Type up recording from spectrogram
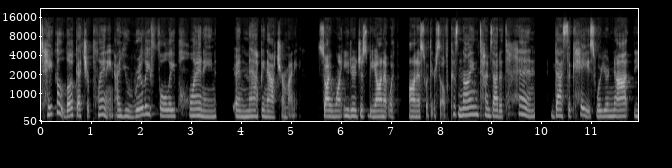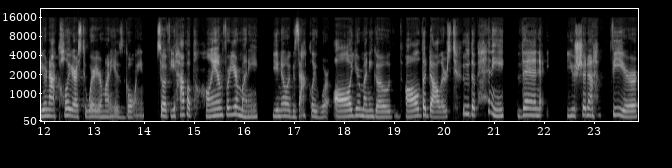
take a look at your planning. Are you really fully planning and mapping out your money? So I want you to just be on it with honest with yourself because 9 times out of 10 that's the case where you're not you're not clear as to where your money is going. So if you have a plan for your money, you know exactly where all your money goes, all the dollars to the penny, then you shouldn't fear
